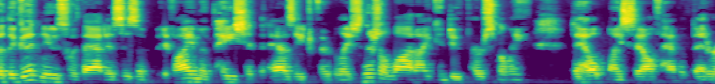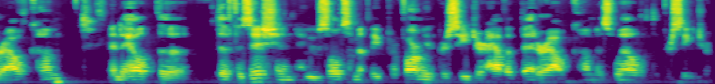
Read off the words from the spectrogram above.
But the good news with that is, is a, if I'm a patient that has atrial fibrillation, there's a lot I can do personally to help myself have a better outcome and to help the, the physician who's ultimately performing the procedure have a better outcome as well with the procedure.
